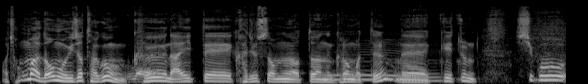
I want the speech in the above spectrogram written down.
어, 정말 너무 의젓하고 그 나이 때 가질 수 없는 어떤 그런 것들, 네, 그게 좀 시골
